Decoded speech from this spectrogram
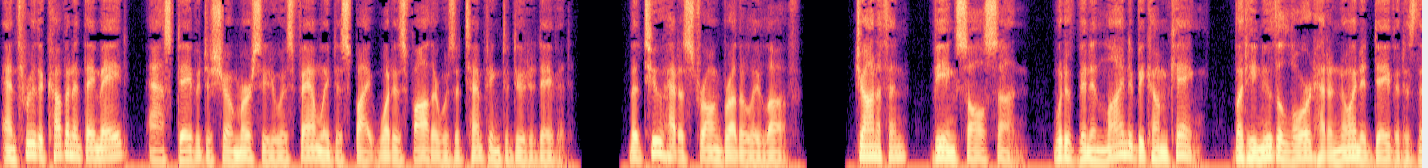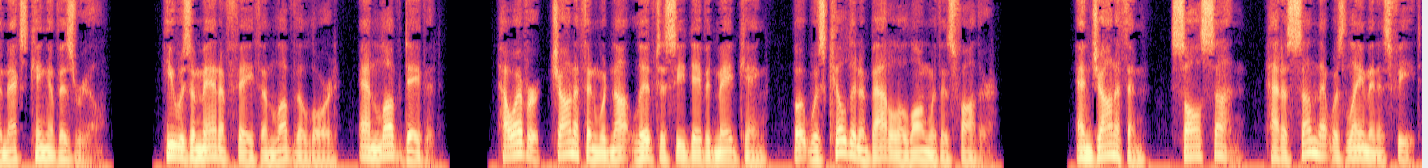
and through the covenant they made, asked David to show mercy to his family despite what his father was attempting to do to David. The two had a strong brotherly love. Jonathan, being Saul's son, would have been in line to become king, but he knew the Lord had anointed David as the next king of Israel. He was a man of faith and loved the Lord, and loved David. However, Jonathan would not live to see David made king, but was killed in a battle along with his father. And Jonathan, Saul's son, had a son that was lame in his feet.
